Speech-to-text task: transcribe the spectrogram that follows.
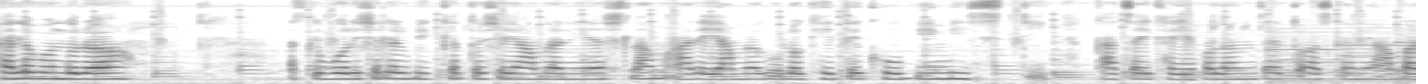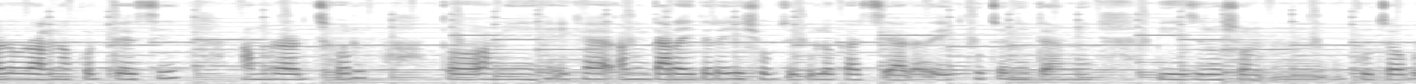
হ্যালো বন্ধুরা, আজকে বরিশালের বিখ্যাত সেই আমরা নিয়ে আসলাম, আর এই আমড়াগুলো খেতে খুবই মিষ্টি, কাঁচাই খাইয়ে ফেলানো যায়। তো আজকে আমি আবারও রান্না করতে এসেছি আমড়ার ঝোল। তো আমি এখানে আমি দাঁড়াই দাঁড়াই এই সবজিগুলো কাটছি, আর এই কুচানিতে আমি পেঁয়াজ, রসুন কুচাবো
